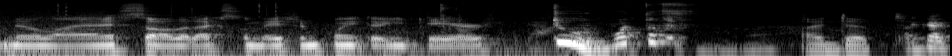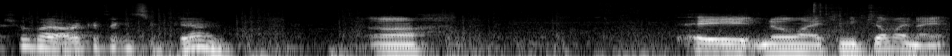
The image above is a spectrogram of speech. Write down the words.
No lie, I saw that exclamation point. Don't you dare. Dude, what the? F- I dipped. I got killed by Architects again. Uh. Hey, no lie, can you kill my knight?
